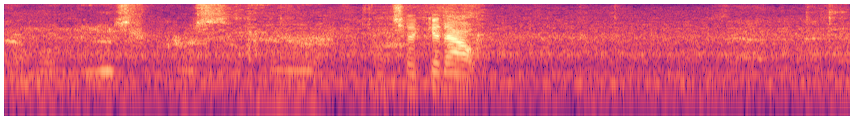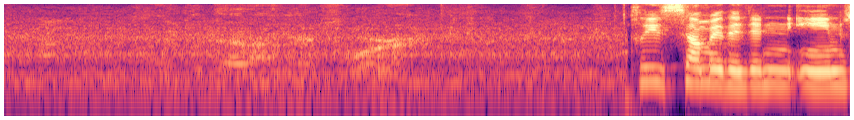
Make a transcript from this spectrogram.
I'm gonna do this for Crystal here. I'll check it out. Put that on there for her. Please tell me they didn't eat,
